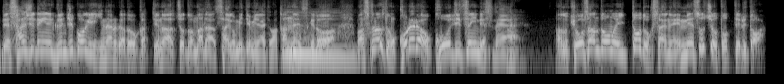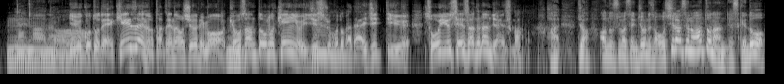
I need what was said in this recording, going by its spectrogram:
で最終的に軍事攻撃になるかどうかっていうのはちょっとまだ最後見てみないと分かんないですけど、うん。まあ、少なくともこれらを口実にですね、はい。あの共産党の一党独裁の延命措置を取っていると。いうことで経済の立て直しよりも共産党の権威を維持することが大事っていう、そういう政策なんじゃないですか。はい、じゃああのすみません。ジョンネさんお知らせの後なんですけど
